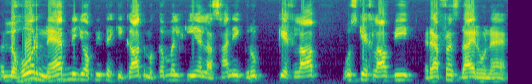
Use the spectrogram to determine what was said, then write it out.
लाहौर नैब ने जो अपनी तहकीकात मुकम्मल की है, लासानी ग्रुप के खिलाफ, उसके खिलाफ भी रेफरेंस दायर होना है।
